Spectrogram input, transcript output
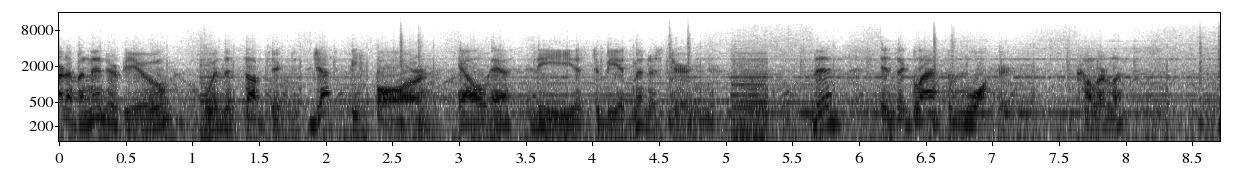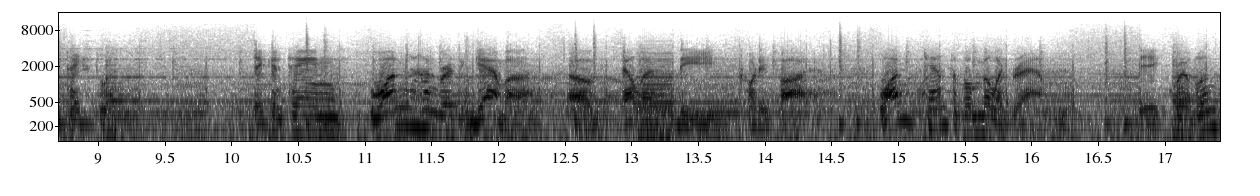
Part of an interview with the subject just before LSD is to be administered. This is a glass of water, colorless, tasteless. It contains 100 gamma of LSD 25, one tenth of a milligram, the equivalent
